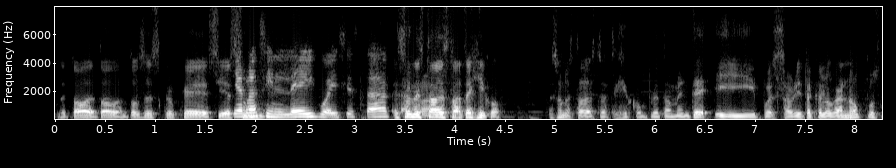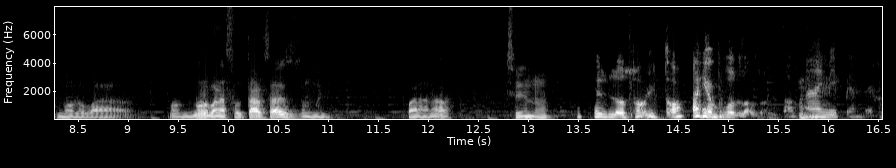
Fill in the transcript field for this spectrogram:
de todo, de todo. Entonces creo que sí es Tierra un, sin ley, güey. Sí está. es un estado estratégico. Es un estado estratégico completamente. Y pues ahorita que lo ganó, pues no lo va, no, no lo van a soltar, ¿sabes? Es un- para nada. Sí, ¿no? Pues lo soltó. Ay, pues lo soltó. Ay, mi pendejo.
